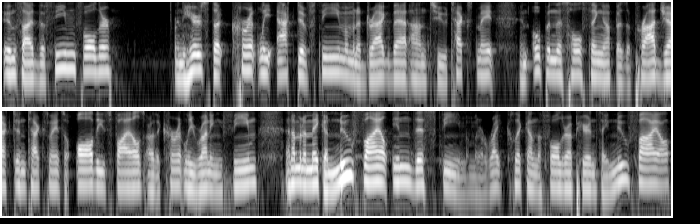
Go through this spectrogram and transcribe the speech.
inside the theme folder. And here's the currently active theme. I'm going to drag that onto TextMate and open this whole thing up as a project in TextMate. So all these files are the currently running theme. And I'm going to make a new file in this theme. I'm going to right click on the folder up here and say new file.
